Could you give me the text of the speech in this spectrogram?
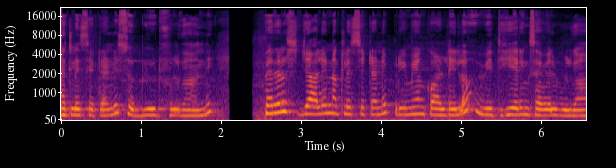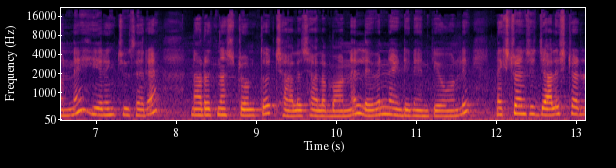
necklace set అండి సో బ్యూటిఫుల్గా ఉంది. పెరల్స్ జాలీ నెక్లెస్ సెట్ అండి. ప్రీమియం క్వాలిటీలో విత్ హియరింగ్స్ అవైలబుల్గా ఉన్నాయి. హియరింగ్ చూసారా? నవరత్న స్టోన్తో చాలా చాలా బాగున్నాయి. లెవెన్ నైంటీ నైన్కే ఓన్లీ. నెక్స్ట్ వచ్చి జాలీ స్టడ్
